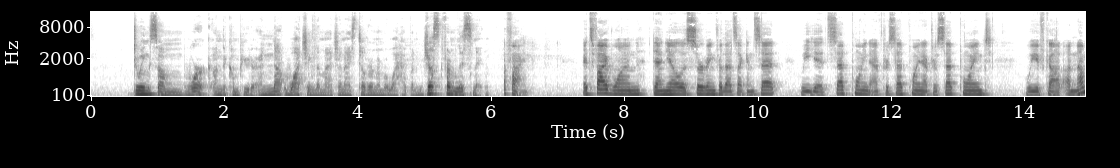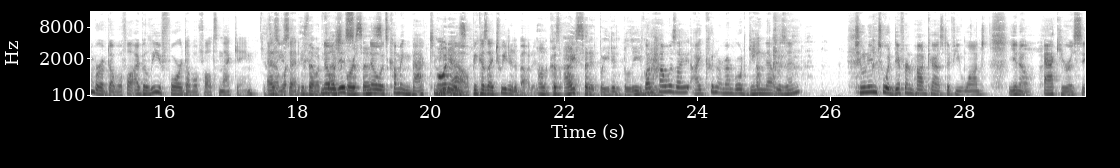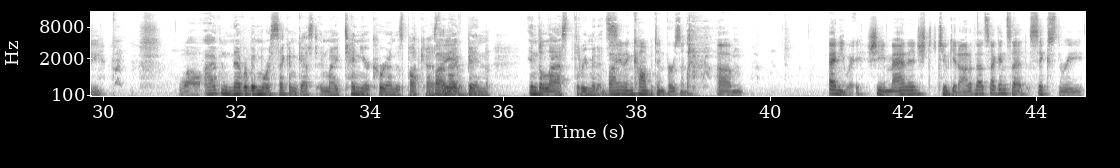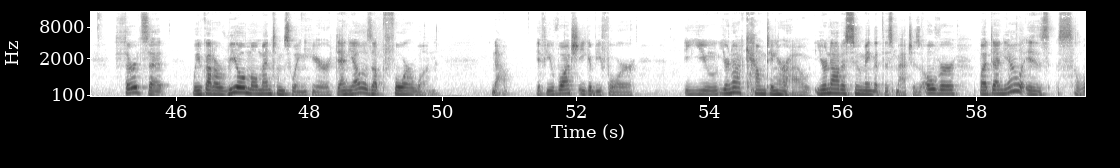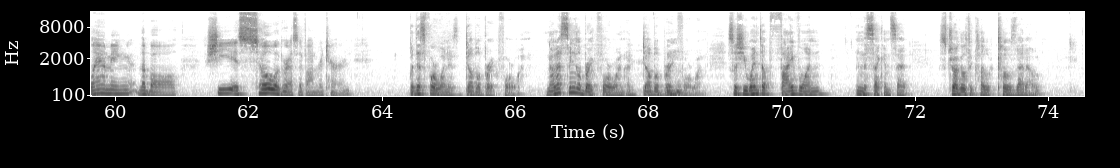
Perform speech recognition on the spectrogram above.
doing some work on the computer and not watching the match, and I still remember what happened just from listening. Fine. It's 5 1. Danielle is serving for that second set. We get set point after set point after set point. We've got a number of double faults. I believe four double faults in that game. Is as that you what- said. is that what no, Flash it is. Score says? No, it's coming back to me Oh, now is. because I tweeted about it. Oh, because I said it, but you didn't believe it. But me. how was I? I couldn't remember what game that was in. Tune into a different podcast if you want, you know, accuracy. Wow, I've never been more second guessed in my 10 year career on this podcast By- than I've been in the last three minutes. by an incompetent person. Um, anyway, she managed to get out of that second set 6 3. Third set, we've got a real momentum swing here. Danielle is up 4 1. Now, if you've watched Iga before, you you're not counting her out. You're not assuming that this match is over, but Danielle is slamming the ball. She is so aggressive on return. But this 4 1 is double break 4 1. Not a single break 4 1, a double break mm-hmm. 4 1. So she went up 5 1 in the second set, struggled to clo- close that out.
